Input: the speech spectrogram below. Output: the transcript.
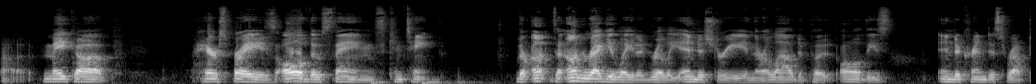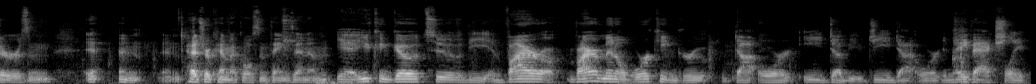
uh, makeup, hairsprays, all of those things contain. They're un- an unregulated, really, industry, and they're allowed to put all of these endocrine disruptors and, and and petrochemicals and things in them. Yeah, you can go to the Envir- environmental working group.org, ewg.org, and they've actually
